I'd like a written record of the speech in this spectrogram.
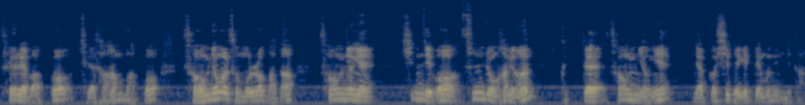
세례받고 제사함 받고 성령을 선물로 받아 성령에 힘입어 순종하면 그때 성령이 내 것이 되기 때문입니다.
